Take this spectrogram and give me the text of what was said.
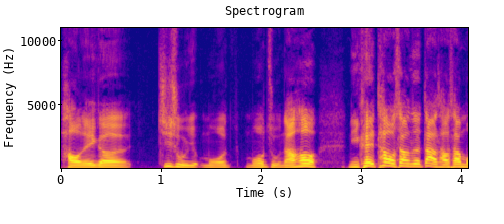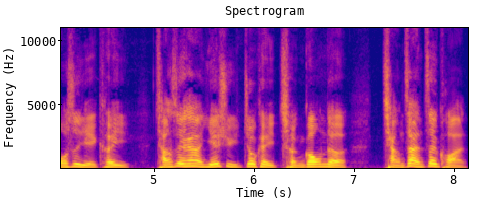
好的一个基础模模组，然后你可以套上这大逃杀模式，也可以。尝试看看，也许就可以成功的抢占这款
